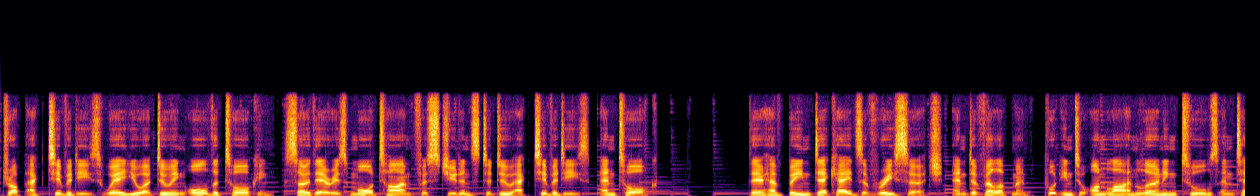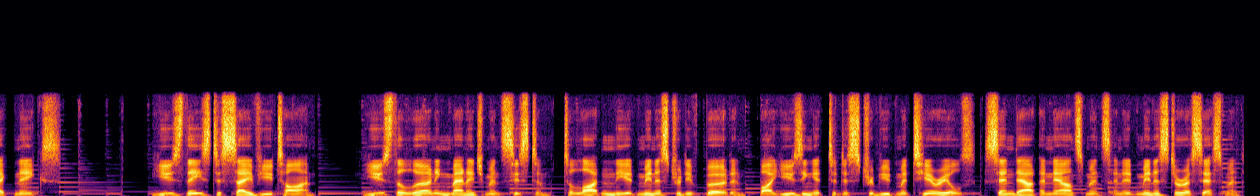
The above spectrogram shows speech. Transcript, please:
Drop activities where you are doing all the talking, so there is more time for students to do activities and talk. There have been decades of research and development put into online learning tools and techniques. Use these to save you time. Use the learning management system to lighten the administrative burden by using it to distribute materials, send out announcements and administer assessment.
